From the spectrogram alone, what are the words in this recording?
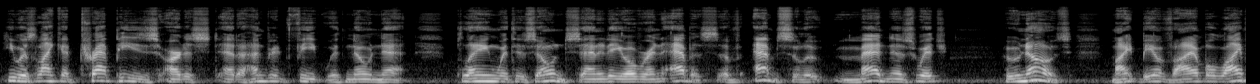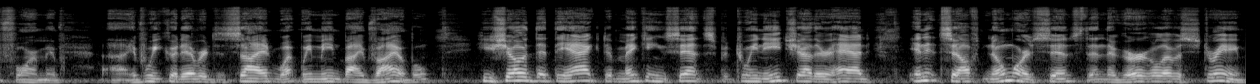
He was like a trapeze artist at a hundred feet with no net, playing with his own sanity over an abyss of absolute madness, which, who knows, might be a viable life form if uh, if we could ever decide what we mean by viable, he showed that the act of making sense between each other had in itself no more sense than the gurgle of a stream.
